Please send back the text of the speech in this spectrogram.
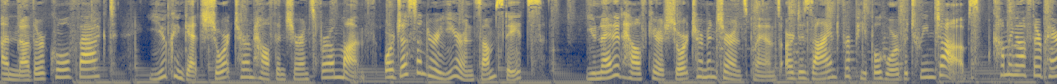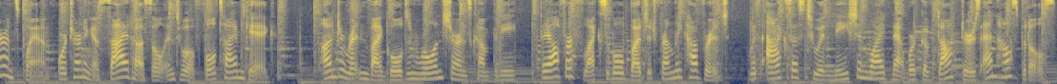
Another cool fact you can get short term health insurance for a month or just under a year in some states. United Healthcare short term insurance plans are designed for people who are between jobs, coming off their parents' plan, or turning a side hustle into a full time gig. Underwritten by Golden Rule Insurance Company, they offer flexible, budget friendly coverage with access to a nationwide network of doctors and hospitals.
